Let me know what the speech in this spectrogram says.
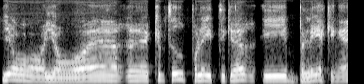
Ja, jag är eh, kulturpolitiker i Blekinge.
